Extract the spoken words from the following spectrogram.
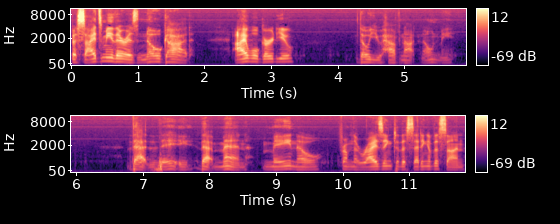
Besides me, there is no God. I will gird you, though you have not known me, that they, that men, may know from the rising to the setting of the sun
